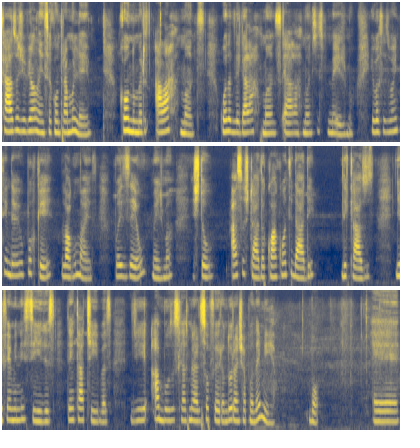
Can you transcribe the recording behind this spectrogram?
casos de violência contra a mulher com números alarmantes. Quando eu digo alarmantes, é alarmantes mesmo. E vocês vão entender o porquê logo mais, pois eu mesma estou assustada com a quantidade de casos de feminicídios, tentativas de abusos que as mulheres sofreram durante a pandemia. Bom, é,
